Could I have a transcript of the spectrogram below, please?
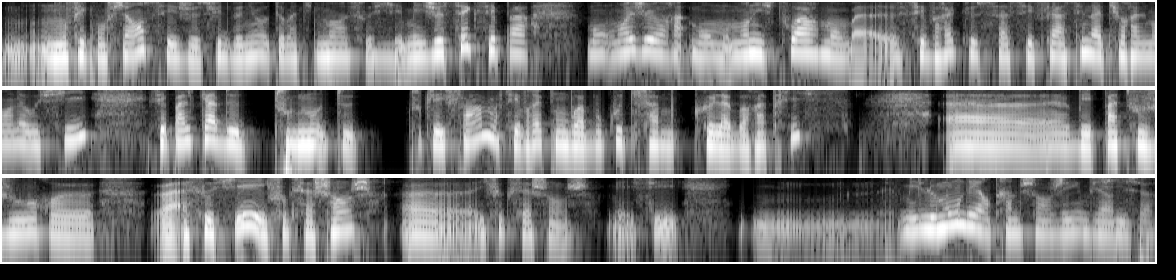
m'ont fait confiance et je suis devenue automatiquement associée. Mais je sais que c'est pas. Bon, moi, je, mon, mon histoire, bon, bah, c'est vrai que ça s'est fait assez naturellement là aussi. C'est pas le cas de tout le monde, de toutes les femmes. C'est vrai qu'on voit beaucoup de femmes collaboratrices. Euh, mais pas toujours euh, associées. Il faut que ça change. Euh, il faut que ça change. Mais c'est, mais le monde est en train de changer Bien aussi. sûr.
